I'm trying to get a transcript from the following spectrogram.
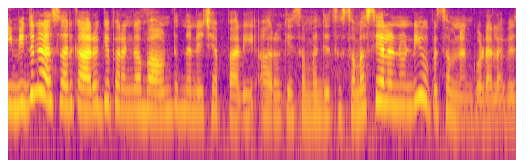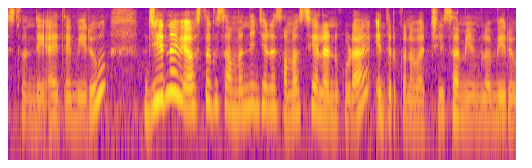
ఈ మిథున రాశి వారికి ఆరోగ్యపరంగా బాగుంటుందనే చెప్పాలి. ఆరోగ్య సంబంధిత సమస్యల నుండి ఉపశమనం కూడా లభిస్తుంది. అయితే మీరు జీర్ణ వ్యవస్థకు సంబంధించిన సమస్యలను కూడా ఎదుర్కొనవచ్చు. ఈ సమయంలో మీరు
